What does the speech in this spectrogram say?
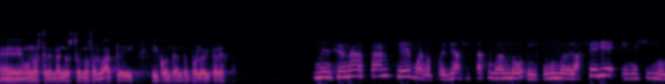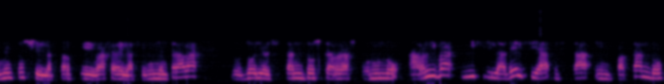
eh, unos tremendos turnos al bate y contento por la victoria. Mencionar, Tan, que bueno, pues ya se está jugando el segundo de la serie. En estos momentos, en la parte baja de la segunda entrada, los Dodgers están dos carreras por uno arriba y Filadelfia está empatando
